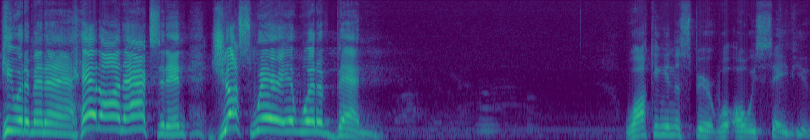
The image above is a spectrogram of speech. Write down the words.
he would have been in a head on accident just where it would have been. Walking in the Spirit will always save you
